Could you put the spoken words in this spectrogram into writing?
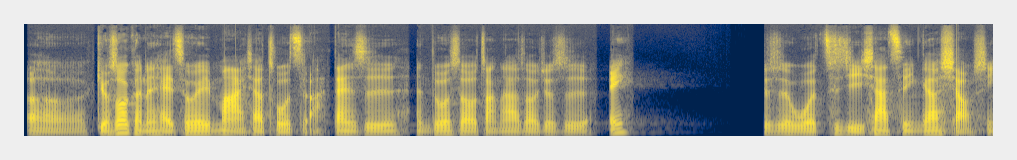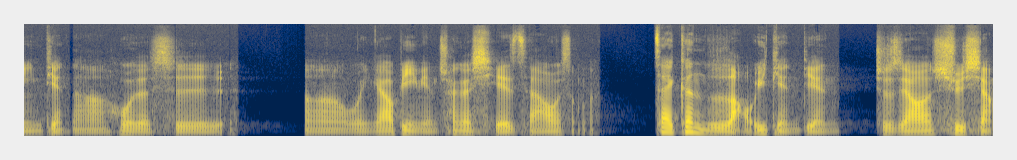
呃，有时候可能还是会骂一下桌子啦。但是很多时候长大的时候，就是哎，就是我自己下次应该要小心一点啊，或者是、呃，我应该要避免穿个鞋子啊，或什么。再更老一点点，就是要去想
